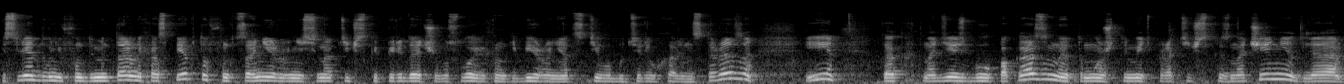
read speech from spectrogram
исследования фундаментальных аспектов функционирования синаптической передачи в условиях ингибирования ацетилобутирилхолинестеразы. И, как, надеюсь, было показано, это может иметь практическое значение для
